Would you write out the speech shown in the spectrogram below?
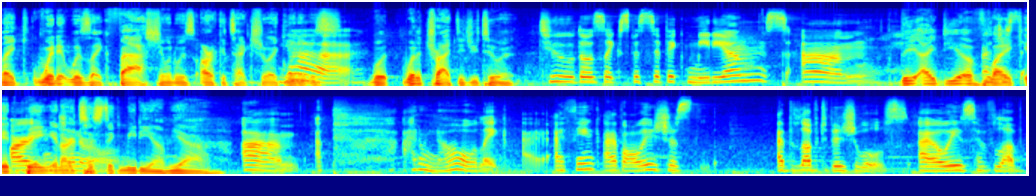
like when it was like fashion, when it was architecture, like when it was, what, what attracted you to it? To those like specific mediums. Um, The idea of like it being in an artistic medium, yeah. um, I don't know. Like, I, I think I've always just, I've loved visuals. I always have loved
